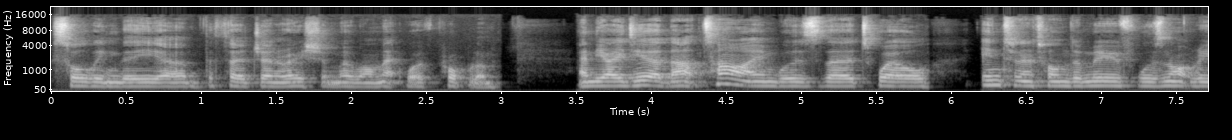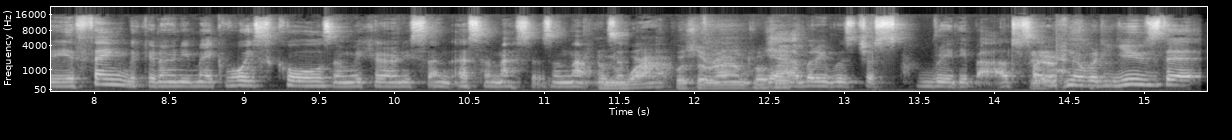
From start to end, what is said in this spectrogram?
solving the, uh, the third generation mobile network problem. And the idea at that time was that, well, internet on the move was not really a thing. We could only make voice calls and we could only send SMSs, and that was And WAP was around, was yeah, it? but it was just really bad. So Yeah. nobody used it.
